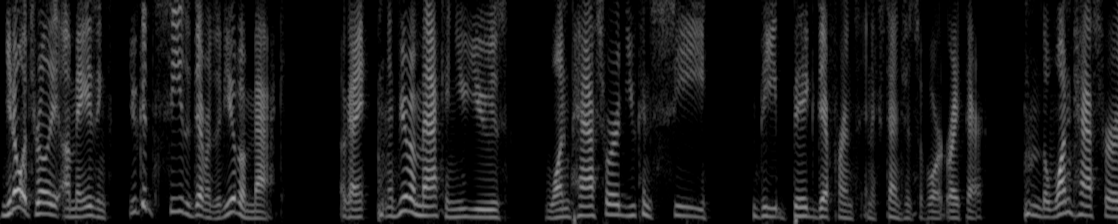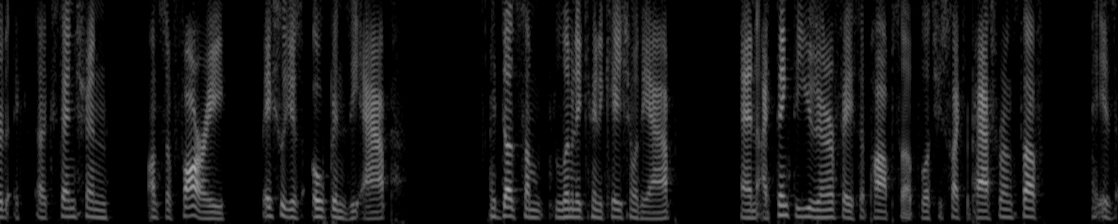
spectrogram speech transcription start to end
You know what's really amazing? You could see the difference if you have a Mac. Okay, if you have a Mac and you use 1Password, you can see the big difference in extension support right there. the 1Password ex- extension on Safari basically just opens the app. It does some limited communication with the app, and I think the user interface that pops up lets you select your password and stuff is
